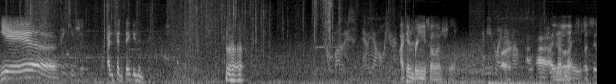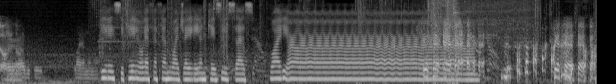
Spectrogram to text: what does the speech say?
Yeah. Thank you. I said thank you. Compadres, heavy ammo. I can bring you so much. So. We need light Alright. ammo. I, I, I You got know, my. let's- let's sister, tell him, though. I'll be good. Why am I not? D-A-C-K-O-F-F-M-Y-J-A-N-K-Z says, y Ha ha ha ha!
